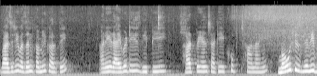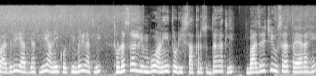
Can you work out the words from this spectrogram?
बाजरी वजन कमी करते आणि डायबिटीज बी पी हार्ट पेशंटसाठी खूप छान आहे. मऊ शिजलेली बाजरी यात घातली आणि कोथिंबीर घातली थोडंसं लिंबू आणि थोडी साखरसुद्धा घातली. बाजरीची उसळ तयार आहे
